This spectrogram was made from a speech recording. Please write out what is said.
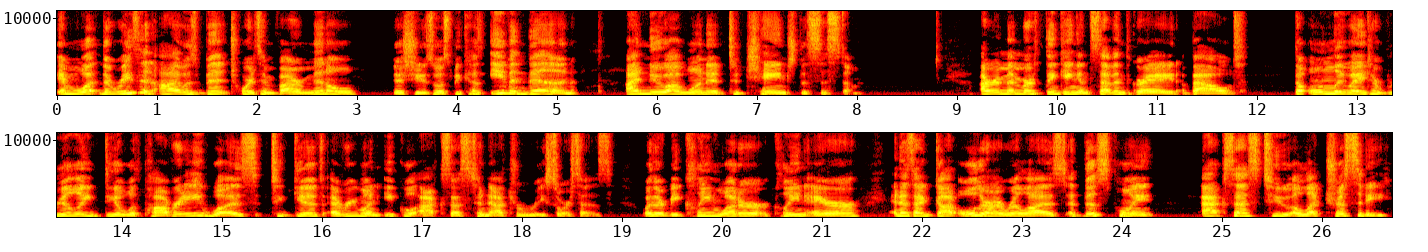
and what the reason I was bent towards environmental issues was because even then I knew I wanted to change the system. I remember thinking in seventh grade about the only way to really deal with poverty was to give everyone equal access to natural resources, whether it be clean water or clean air. And as I got older, I realized at this point, access to electricity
